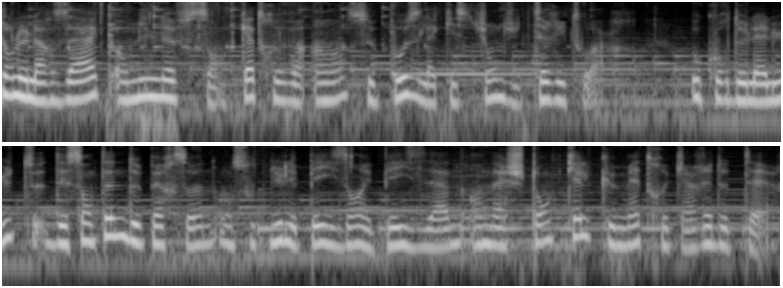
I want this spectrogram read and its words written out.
Sur le Larzac, en 1981, se pose la question du territoire. Au cours de la lutte, des centaines de personnes ont soutenu les paysans et paysannes en achetant quelques mètres carrés de terre.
